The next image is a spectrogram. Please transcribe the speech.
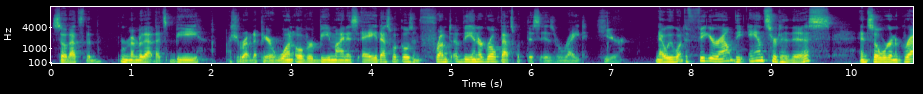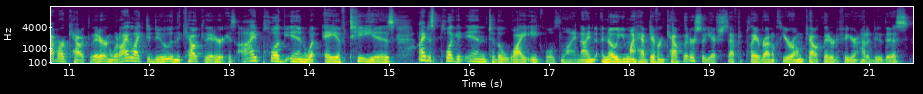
So that's the, remember that, that's b, I should write it up here, 1 over b minus a. That's what goes in front of the integral. That's what this is right here. Now we want to figure out the answer to this. And so we're going to grab our calculator, and what I like to do in the calculator is I plug in what a of t is. I just plug it into the y equals line. I know you might have different calculators, so you just have to play around with your own calculator to figure out how to do this.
